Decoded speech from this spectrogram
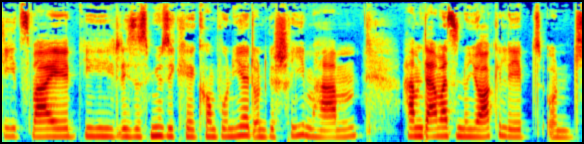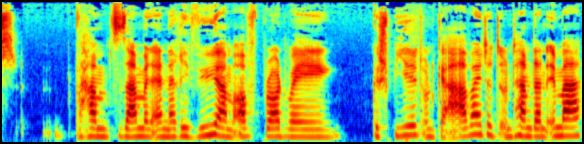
die zwei, die dieses Musical komponiert und geschrieben haben, haben damals in New York gelebt und haben zusammen in einer Revue am Off-Broadway gespielt und gearbeitet und haben dann immer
